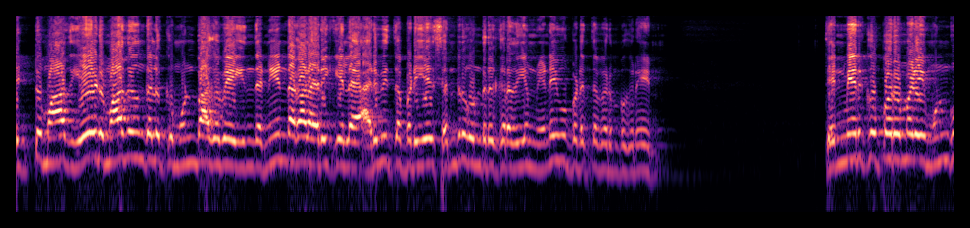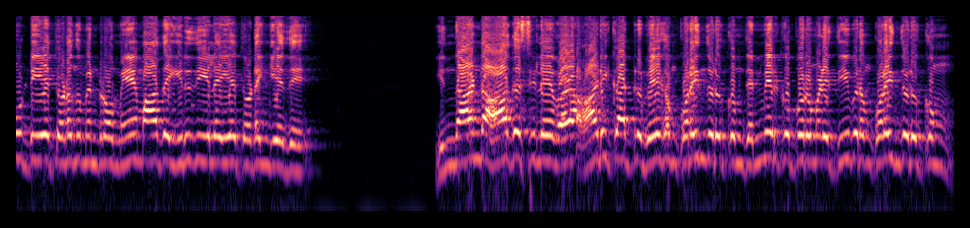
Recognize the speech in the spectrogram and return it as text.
எட்டு மாத ஏழு மாதங்களுக்கு முன்பாகவே இந்த நீண்டகால அறிக்கையில் அறிவித்தபடியே சென்று கொண்டிருக்கிறதையும் நினைவுபடுத்த விரும்புகிறேன். தென்மேற்கு பருவமழை முன்கூட்டியே தொடங்கும் என்றோ மே மாத இறுதியிலேயே தொடங்கியது. இந்த ஆண்டு ஆகஸ்டிலே வ- ஆடிக்காற்று வேகம் குறைந்திருக்கும் தென்மேற்கு பருவமழை தீவிரம் குறைந்திருக்கும்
